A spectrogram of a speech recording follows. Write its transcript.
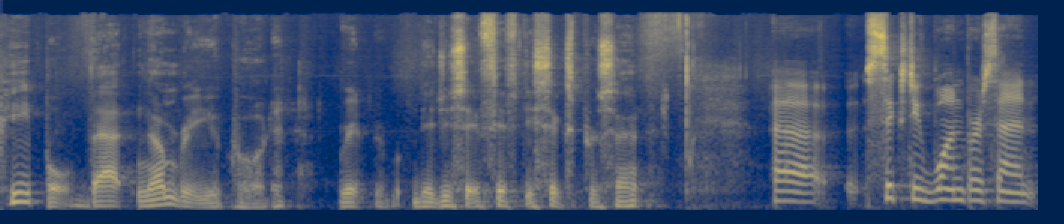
People, that number you quoted, did you say 56 percent? uh, 61%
